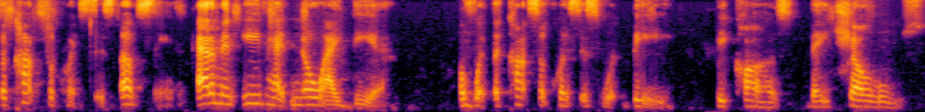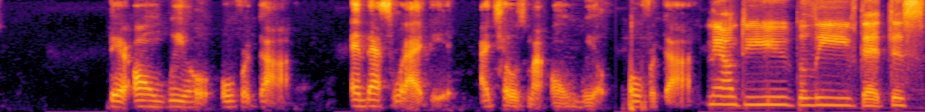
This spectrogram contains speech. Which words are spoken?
the consequences of sin. Adam and Eve had no idea of what the consequences would be because they chose their own will over God. And that's what I did. I chose my own will over God. Now, do you believe that this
